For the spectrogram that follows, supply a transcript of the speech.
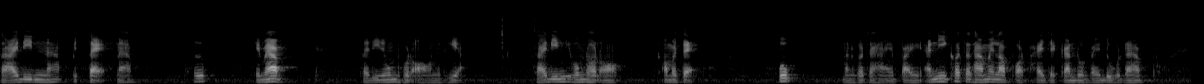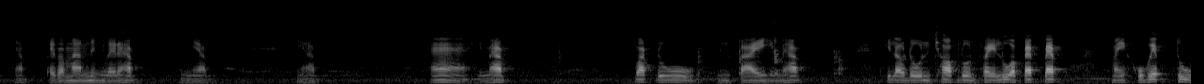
สายดินนะครับ ไปแตะนะครับปึ๊บ ห็นไหมครับสายดินที่ผมถอดออกเมื่อกี้อะสายดินที่ผมถอดออกเอามาแตะปุ๊บมันก็จะหายไป อันนี้ก็จะทำให้เราปลอดภัยจากการโดนไฟดูดนะครับนะครับ ไปประมาณหนึ่งเลยนะครับนี่ครับนี่ครับอ่าเห็นไหมครับ วัดดูมีไฟเห็นไหมครับ ที่เราโดนชอบโดนไฟรั่วแป๊บแป๊บๆไมโครเวฟตู้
